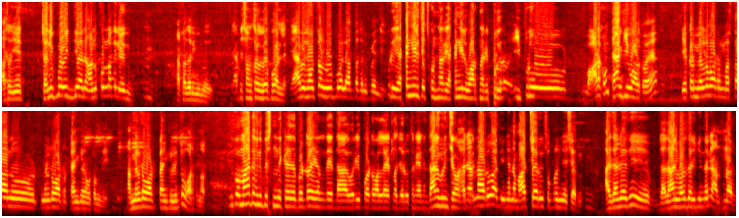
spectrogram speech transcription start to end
అసలు ఏ చనిపోయిద్ది అని అనుకున్నది లేదు. అట్లా జరిగింది అది. యాభై సంవత్సరాల లోపు వాళ్ళే. యాభై సంవత్సరాల లోపు వాళ్ళు అంతా చనిపోయింది. ఇప్పుడు ఎక్కడి నీళ్ళు తెచ్చుకుంటున్నారు? ఎక్కడి నీళ్ళు వాడుతున్నారు ఇప్పుడు? ఇప్పుడు వాడకం ట్యాంకీ వాడకమే. ఇక్కడ మినరల్ వాటర్ మస్తాను మినరల్ వాటర్ ట్యాంక్ అని ఒకటి ఉంది. ఆ మినరల్ వాటర్ ట్యాంకీ నుంచి వాడుతున్నారు. ఇంకో మాట వినిపిస్తుంది ఇక్కడ ఏదో గొడ్రాయి ఉంది దా ఒరిగిపోవడం వల్ల ఎట్లా జరుగుతున్నాయి అని. దాని గురించి అని ఏమంటారు అన్నారు అది నిన్న మార్చారు శుభ్రం చేశారు. అది అనేది దాని వల్ల జరిగిందని అంటున్నారు.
